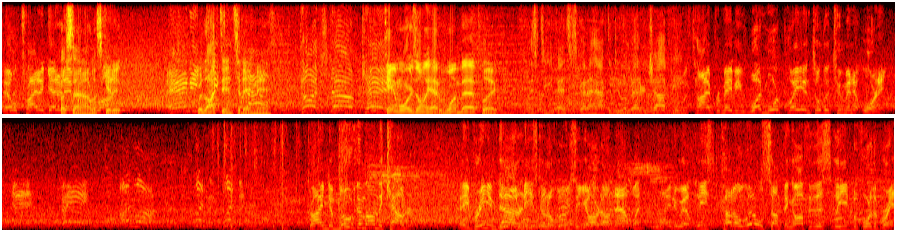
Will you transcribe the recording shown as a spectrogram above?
They'll try to get it Let's in with down. Let's get it. We're locked in today, man. Touchdown, Canes. Cam Ward's only had one bad play. This defense is going to have to do a better job being With time for maybe one more play until the two-minute warning. Trying to move them on the counter. They bring him down, and he's going to lose a yard on that one. Try to at least cut a little something off of this lead before the break.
